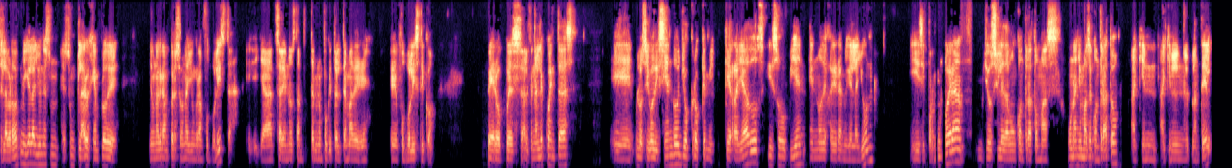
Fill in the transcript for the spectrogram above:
La verdad, Miguel Ayun es un, es un claro ejemplo de, de una gran persona y un gran futbolista. Y ya saliendo también un poquito del tema de eh, futbolístico. Pero pues al final de cuentas, eh, lo sigo diciendo, yo creo que, Rayados hizo bien en no dejar ir a Miguel Ayun. Y si por mí fuera, yo sí le daba un contrato más, un año más de contrato aquí en, aquí en el plantel.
